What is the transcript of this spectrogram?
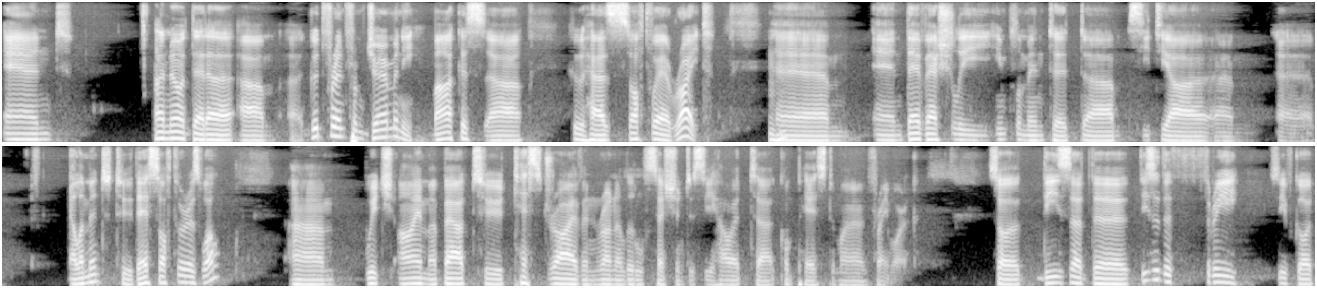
and I know that a, um, a, good friend from Germany, Marcus, uh, who has software Ryte, mm-hmm. um, and they've actually implemented uh, CTR um, uh, element to their software as well, um, which I'm about to test drive and run a little session to see how it uh, compares to my own framework. So these are the these are the three. So you've got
